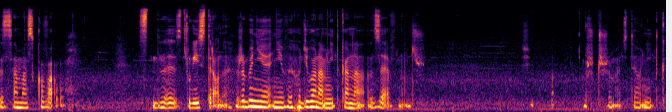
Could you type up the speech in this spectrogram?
zamaskowało z, z drugiej strony, żeby nie, nie wychodziła nam nitka na zewnątrz. Muszę trzymać tę nitkę.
